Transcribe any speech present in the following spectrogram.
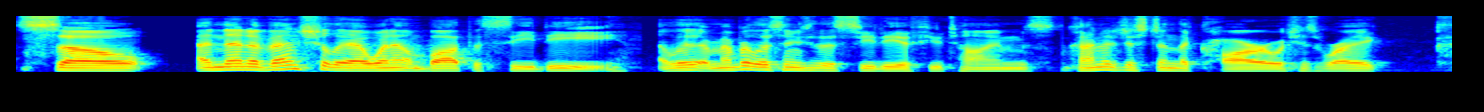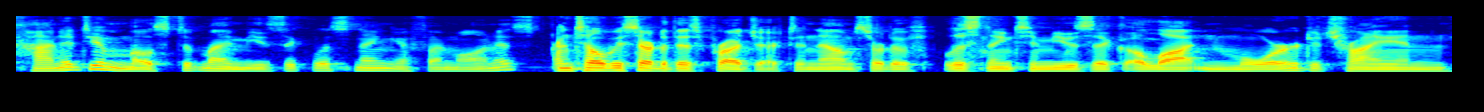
So, and then eventually I went out and bought the CD. I, li- I remember listening to the CD a few times, kind of just in the car, which is where I kind of do most of my music listening, if I'm honest, until we started this project. And now I'm sort of listening to music a lot more to try and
